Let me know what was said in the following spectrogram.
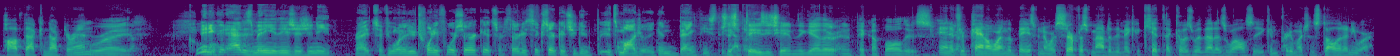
pop that conductor in. Right. Cool. And you can add as many of these as you need, right? So if you want to do 24 circuits or 36 circuits, you can. It's modular. You can bank these together. Just daisy chain them together and pick up all these. And if your panel were in the basement or were surface mounted, they make a kit that goes with that as well, so you can pretty much install it anywhere.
